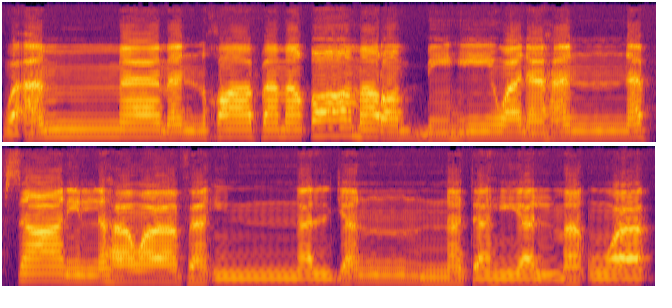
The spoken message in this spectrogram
وَأَمَّا مَنْ خَافَ مَقَامَ رَبِّهِ وَنَهَى النَّفْسَ عَنِ الْهَوَىٰ فَإِنَّ الْجَنَّةَ هِيَ الْمَأْوَىٰ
